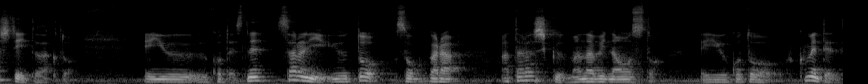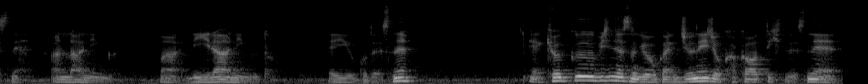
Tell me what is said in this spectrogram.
していただくということですね。さらに言うと、そこから新しく学び直すということを含めてですね、アンラーニング、まあ、リラーニングということですね。教育ビジネスの業界に10年以上関わってきてですね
